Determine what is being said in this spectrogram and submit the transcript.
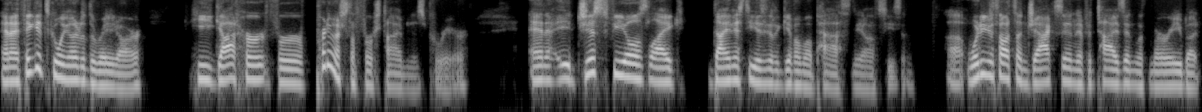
And I think it's going under the radar. He got hurt for pretty much the first time in his career. And it just feels like Dynasty is going to give him a pass in the offseason. Uh, what are your thoughts on Jackson if it ties in with Murray? But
